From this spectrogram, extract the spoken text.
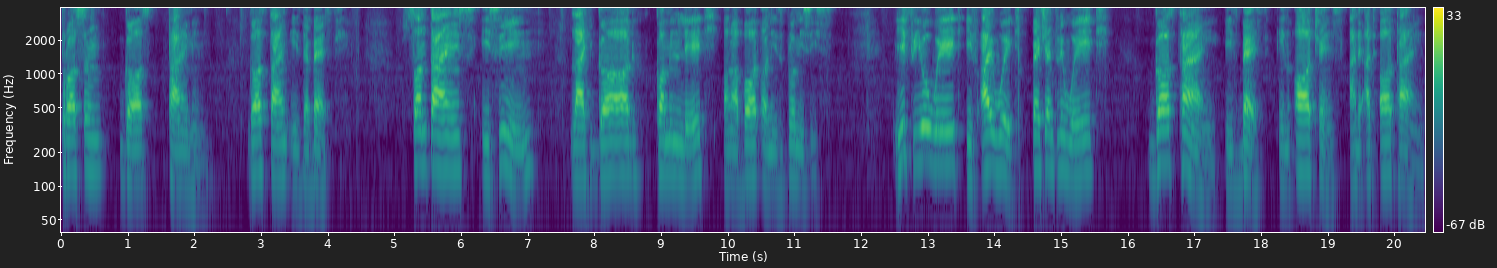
trusting God's timing. God's time is the best. Sometimes it seems like God coming late on aboard on his promises. If you wait, if I wait, patiently wait, God's time is best in all things and at all time.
